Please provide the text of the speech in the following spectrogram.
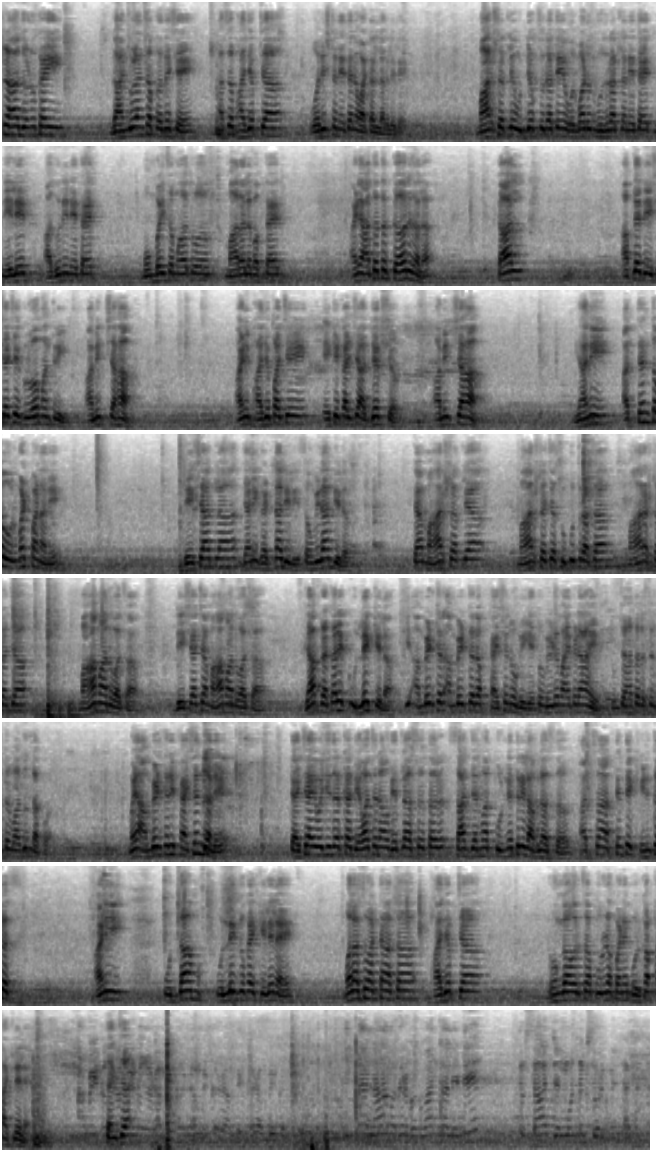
महाराष्ट्र हा जणू काही गांडुळांचा प्रदेश आहे असं भाजपच्या वरिष्ठ नेत्यांना वाटायला लागलेलं आहे. महाराष्ट्रातले उद्योग सुद्धा ते ओरबाडून गुजरातला नेत आहेत नेलेत अजूनही नेत आहेत. मुंबईचं महत्त्व मारायला बघतायत. आणि आता तर कहर झाला. काल आपल्या देशाचे गृहमंत्री अमित शहा आणि भाजपाचे एकेकालचे अध्यक्ष अमित शहा यांनी अत्यंत उर्मटपणाने देशातला ज्यांनी घटना दिली संविधान दिलं त्या महाराष्ट्रातल्या महाराष्ट्राच्या सुपुत्राचा महाराष्ट्राच्या महामानवाचा देशाच्या महामानवाचा ज्या प्रकारे उल्लेख केला की आंबेडकर आंबेडकर अब फॅशन हो गई आहे तो व्हिडिओ माझ्याकडे आहे तुमच्या हातात असेल तर वाजून दाखवा. म्हणजे आंबेडकरी फॅशन झाले त्याच्याऐवजी जर का देवाचं नाव घेतलं असतं तर सात जन्मात पुण्य तरी लाभलं असतं. आजचा अत्यंत खिणकस आणि उद्दाम उल्लेख जो काही केलेला आहे मला असं वाटतं आता भाजपच्या ढोंगावरचा पूर्णपणे बुरखा फाटलेला आहे. त्यांच्या- नाम अगर भगवान तो सात जन्मों तक स्वर्ग मिलता था।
